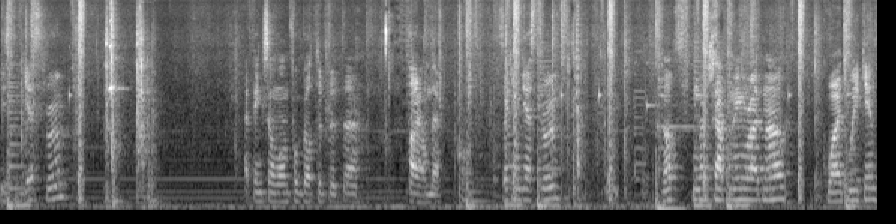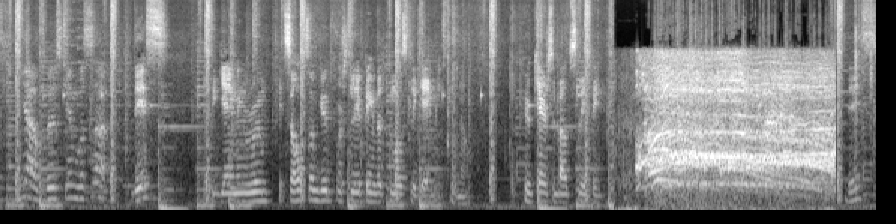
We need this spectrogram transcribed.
is the guest room. I think someone forgot to put a tie on there. Second guest room. Not much happening right now. Quiet weekend. Yeah, Buskin, what's up? This is the gaming room. It's also good for sleeping, but mostly gaming, you know. Who cares about sleeping? This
